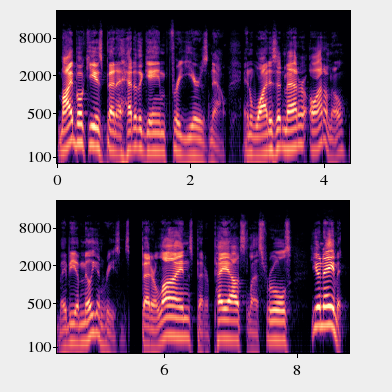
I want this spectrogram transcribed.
My bookie has been ahead of the game for years now. And why does it matter? Oh, I don't know, maybe a million reasons. Better lines, better payouts, less rules, you name it.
